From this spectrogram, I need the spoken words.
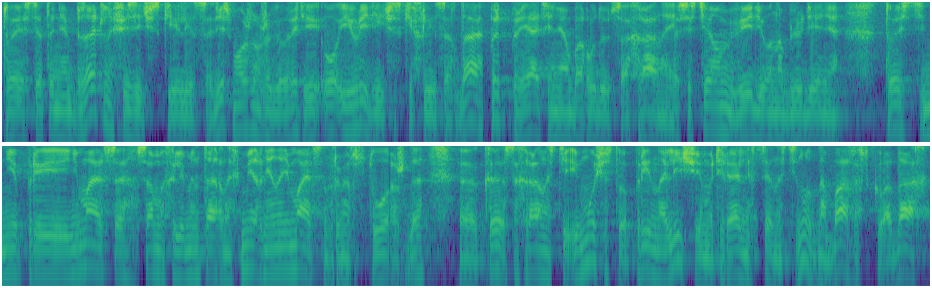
То есть это не обязательно физические лица. Здесь можно уже говорить и о юридических лицах. Да? Предприятия не оборудуются охраной, системами видеонаблюдения. То есть не принимаются самых элементарных мер, не нанимается, например, сторож да, э, к сохранности имущества при наличии материальных ценностей. Ну, на базах, складах,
